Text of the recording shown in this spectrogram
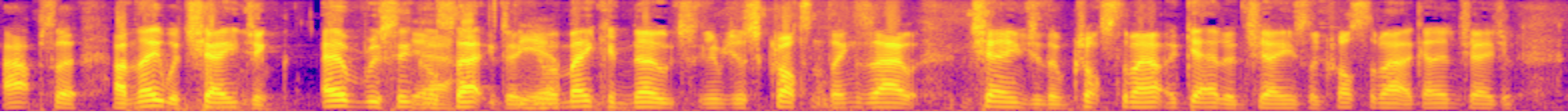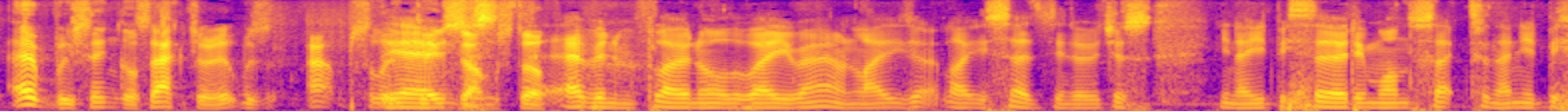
absolute. And they were changing every single Yeah. sector. You were making notes and you were just crossing things out and changing them, cross them out again and change them, cross them out again and change them. Every single sector. It was absolute yeah, ding dong stuff. ebbing and flowing all the way around. Like like you said, you know, just you know, you'd be third in one sector, and then you'd be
